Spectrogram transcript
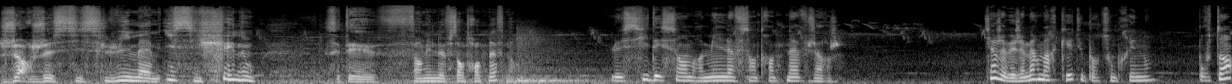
Georges VI lui-même, ici, chez nous C'était fin 1939, non? Le 6 décembre 1939, Georges. Tiens, j'avais jamais remarqué, tu portes son prénom. Pourtant,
